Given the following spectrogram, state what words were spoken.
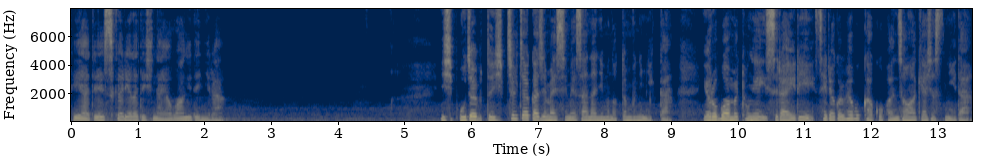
그의 아들 스가리아가 대신하여 왕이 되니라. 25절부터 27절까지 말씀에서 하나님은 어떤 분입니까? 여로보암을 통해 이스라엘이 세력을 회복하고 번성하게 하셨습니다.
